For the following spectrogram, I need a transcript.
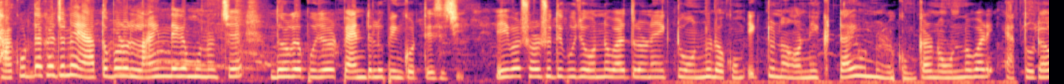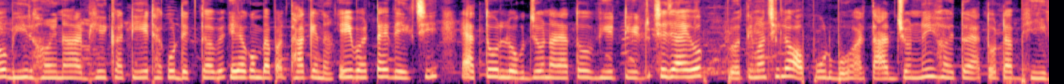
ঠাকুর দেখার জন্য এত বড় লাইন দেখে মনে হচ্ছে দুর্গা পুজোর প্যান্ডেল হুপিং করতে এসেছি। এইবার সরস্বতী পুজো অন্যবার তুলনায় একটু অন্যরকম, একটু না অনেকটাই অন্যরকম, কারণ অন্যবার এতটাও ভিড় হয় না আর ভিড় কাটিয়ে ঠাকুর দেখতে হবে, এরকম ব্যাপার থাকে না। এইবারটাই দেখছি এত লোকজন আর এত ভিড় টির সে যাই হোক, প্রতিমা ছিল অপূর্ব আর তার জন্যই হয়তো এতটা ভিড়।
